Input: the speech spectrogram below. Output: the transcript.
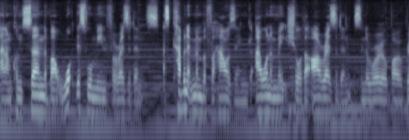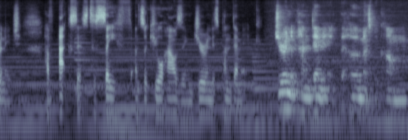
and I'm concerned about what this will mean for residents. As Cabinet Member for Housing, I want to make sure that our residents in the Royal Borough of Greenwich have access to safe and secure housing during this pandemic. During the pandemic, the home has become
